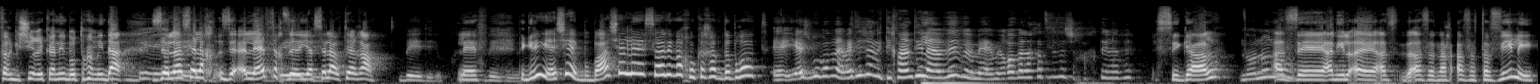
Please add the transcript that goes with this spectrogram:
תרגישי ריקנית באותה מידה. זה לא יעשה לך, זה- להפך, זה. יעשה לה יותר רע. בדיוק. להפך. בדיוק. תגידי, יש אה, בובה של אה, סולי ואנחנו ככה מדברות? אה, יש בובה, והאמת היא שאני תכננתי להביא, ומרוב הלחץ וזה שכחתי להביא. סיגל? נו, נו, נו. אז אני לא, אז- אז אנחנו- אז את תביאי לי,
